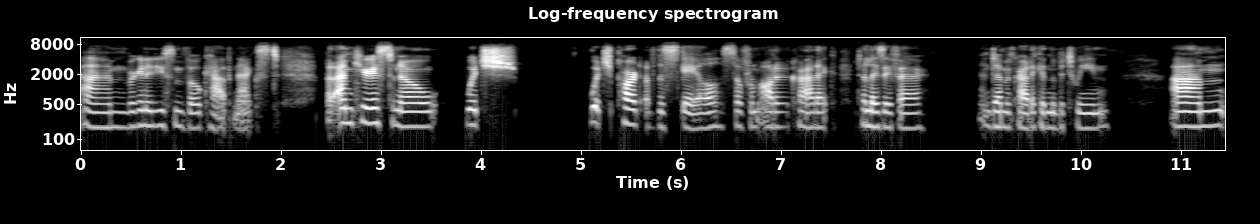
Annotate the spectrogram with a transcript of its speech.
um, we're going to do some vocab next. But I'm curious to know which which part of the scale, so from autocratic to laissez-faire and democratic in the between, um,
